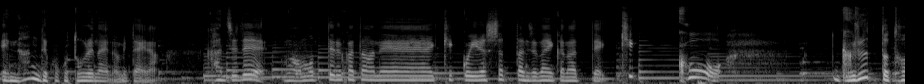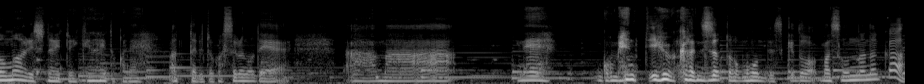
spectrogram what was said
えなんでここ通れないのみたいな感じで、まあ、思ってる方はね結構いらっしゃったんじゃないかなって結構ぐるっと遠回りしないといけないとかねあったりとかするのであまあねごめんっていう感じだと思うんですけど、まあ、そんな中、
